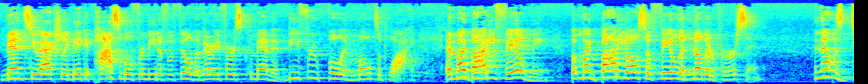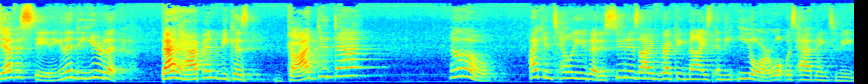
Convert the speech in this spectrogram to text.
meant to actually make it possible for me to fulfill the very first commandment be fruitful and multiply. And my body failed me, but my body also failed another person. And that was devastating. And then to hear that that happened because God did that? No, I can tell you that as soon as I recognized in the ER what was happening to me,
